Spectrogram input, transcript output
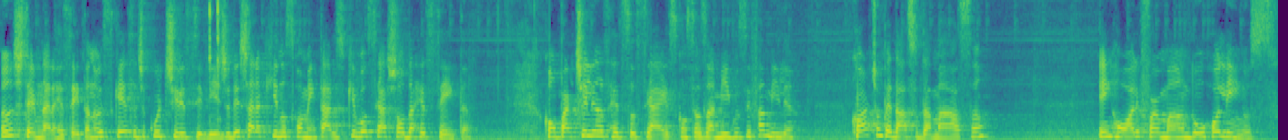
Antes de terminar a receita, não esqueça de curtir esse vídeo e deixar aqui nos comentários o que você achou da receita. Compartilhe nas redes sociais com seus amigos e família. Corte um pedaço da massa, enrole formando rolinhos.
